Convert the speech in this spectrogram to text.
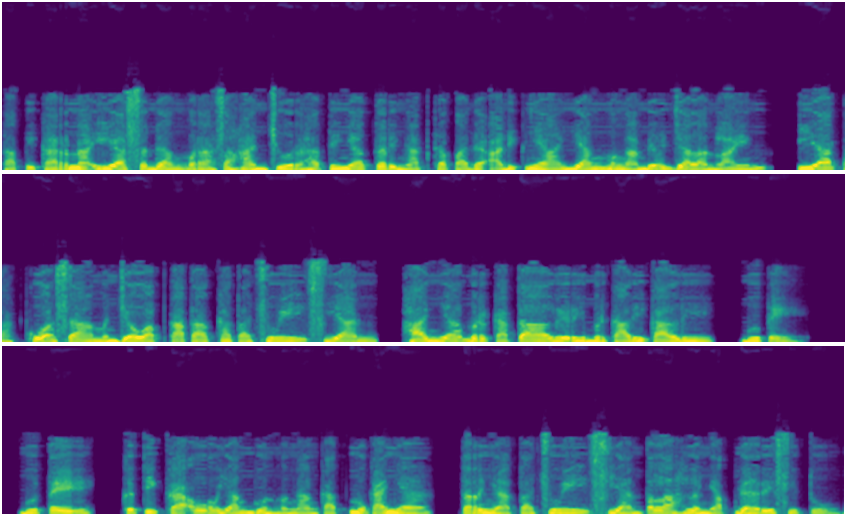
tapi karena ia sedang merasa hancur hatinya teringat kepada adiknya yang mengambil jalan lain, ia tak kuasa menjawab kata-kata Cui Sian, hanya berkata lirih berkali-kali, Bute. Bute, ketika Ouyang Bun mengangkat mukanya, ternyata Cui Sian telah lenyap dari situ.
